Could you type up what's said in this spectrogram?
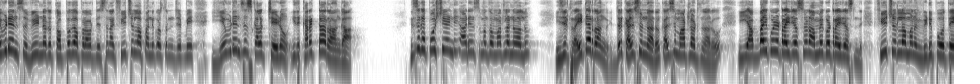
ఎవిడెన్స్ వీడి నాతో తప్పుగా ప్రవర్తిస్తే నాకు ఫ్యూచర్లో పనికొస్తుందని చెప్పి ఎవిడెన్సెస్ కలెక్ట్ చేయడం ఇది కరెక్టా రాంగా? నిజంగా పోస్ట్ చేయండి ఆడియన్స్ మనతో మాట్లాడిన వాళ్ళు. Is it right or wrong ఇద్దరు కలిసి ఉన్నారు కలిసి మాట్లాడుతున్నారు. ఈ అబ్బాయి కూడా ట్రై చేస్తున్నాడు అమ్మాయి కూడా ట్రై చేస్తుంది. ఫ్యూచర్లో మనం విడిపోతే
